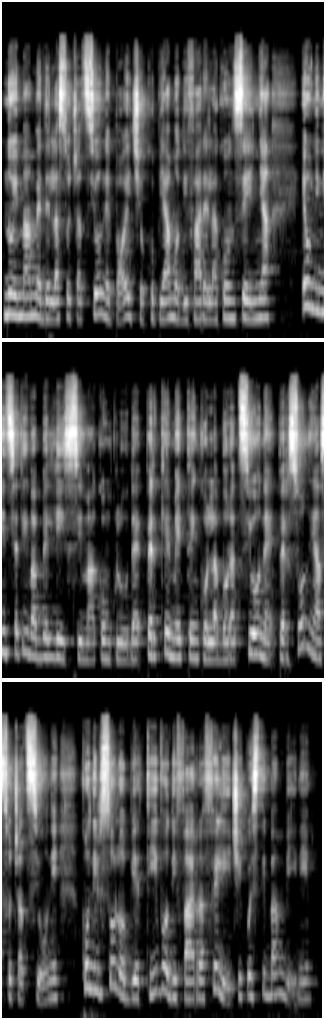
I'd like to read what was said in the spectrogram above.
Noi mamme dell'associazione poi ci occupiamo di fare la consegna è un'iniziativa bellissima, conclude, perché mette in collaborazione persone e associazioni con il solo obiettivo di far felici questi bambini.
